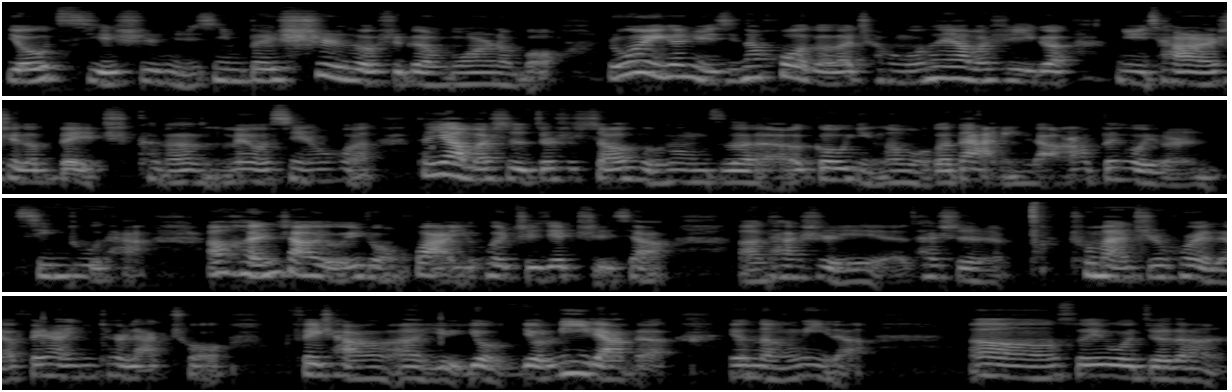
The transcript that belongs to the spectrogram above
尤其是女性被视作是更 vulnerable。如果一个女性她获得了成功，她要么是一个女强人，是个 bitch，可能没有新婚；她要么是就是搔首弄姿，勾引了某个大领导，然后背后有人倾注她，然后很少有一种话语会直接指向啊，她是她是充满智慧的，非常 intellectual。非常呃有有有力量的有能力的，嗯，所以我觉得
